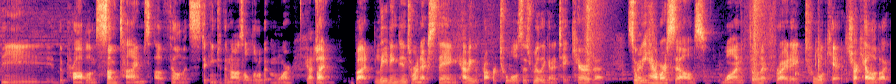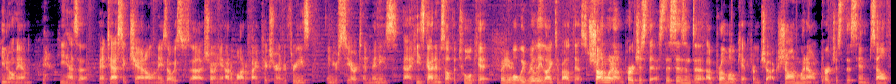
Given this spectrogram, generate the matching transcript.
the the problem sometimes of filaments sticking to the nozzle a little bit more. Gotcha. But but leading into our next thing, having the proper tools is really going to take care of that. So we have ourselves one Filament Friday toolkit. Chuck Hellebuyck, you know him. He has a fantastic channel, and he's always uh, showing you how to modify and fix your Ender 3s and your CR10 minis. Uh, he's got himself a toolkit. Right. What we really liked about this, Sean went out and purchased this. This isn't a, a promo kit from Chuck. Sean went out and purchased this himself,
